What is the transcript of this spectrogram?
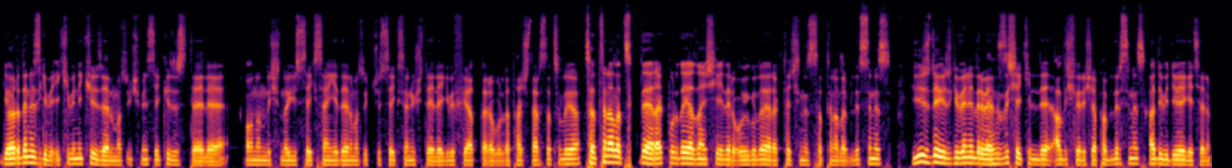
Gördüğünüz gibi 2200 elmas 3800 TL onun dışında 187 elmas 383 TL gibi fiyatlara burada taşlar satılıyor. Satın ala tıklayarak burada yazan şeyleri uygulayarak taşınızı satın alabilirsiniz. %100 güvenilir ve hızlı şekilde alışveriş yapabilirsiniz. Hadi videoya geçelim.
